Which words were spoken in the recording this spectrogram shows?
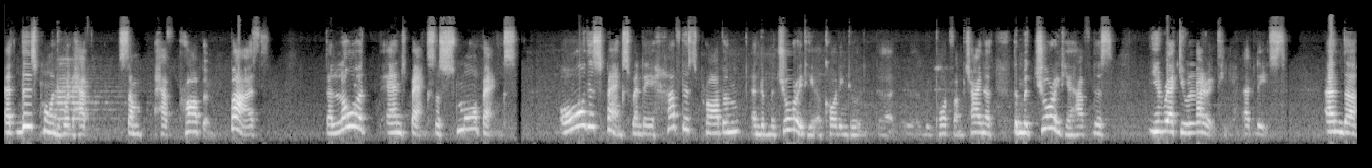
at this point would have some have problem. But the lower end banks, the small banks, all these banks, when they have this problem, and the majority, according to the report from China, the majority have this irregularity at least. And uh,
